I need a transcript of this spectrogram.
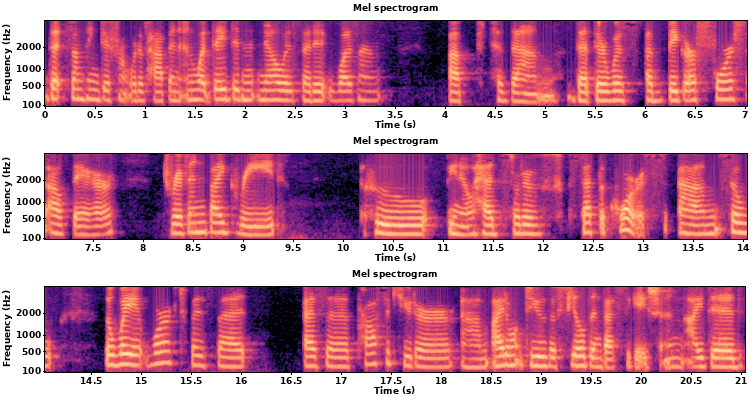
that something different would have happened. And what they didn't know is that it wasn't up to them that there was a bigger force out there driven by greed who you know had sort of set the course. Um, so the way it worked was that as a prosecutor, um, I don't do the field investigation. I did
